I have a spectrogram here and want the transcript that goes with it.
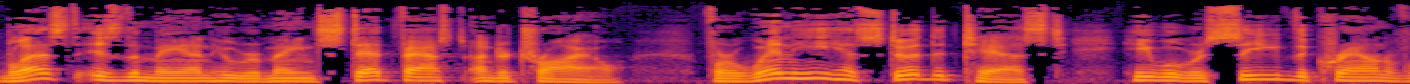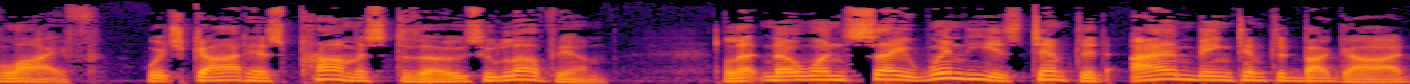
Blessed is the man who remains steadfast under trial, for when he has stood the test, he will receive the crown of life, which God has promised to those who love him. Let no one say when he is tempted, I am being tempted by God,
